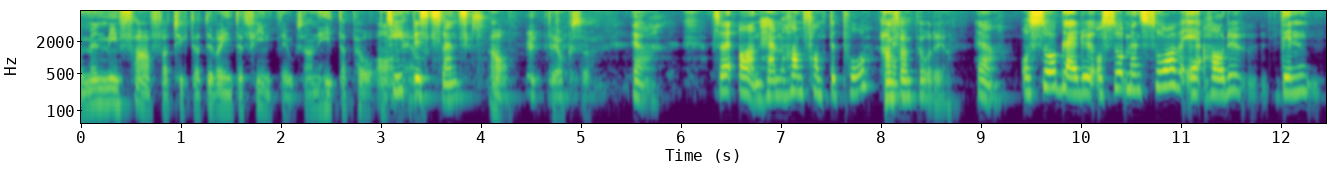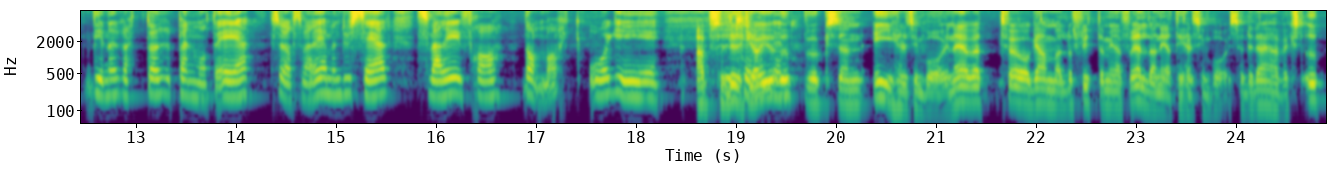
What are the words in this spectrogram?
men min farfar tyckte att det var inte fint nog, så han hittade på Arnhem. Typisk svensk. Ja, det också. Ja. Så Arnhem, han fant det på. Han fann på det, ja. Ja. Og så ble du, og så, men så er, har du din, Dine røtter på en måte er Sør-Sverige, men du ser Sverige fra Danmark og i Absolut. i Jag är ju uppvuxen i Helsingborg. När jag var två år gammal då flyttade mina föräldrar ner till Helsingborg. Så det är där jag har växt upp.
